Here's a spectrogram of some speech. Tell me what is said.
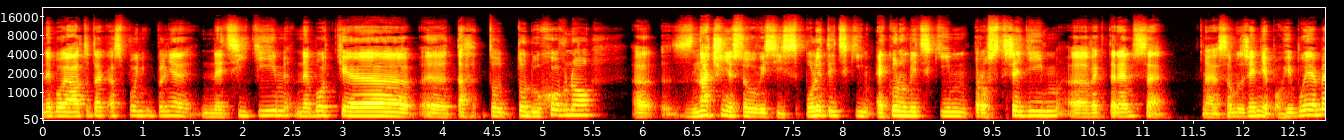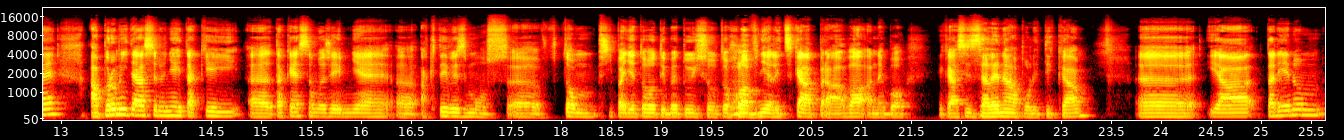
nebo já to tak aspoň úplně necítím, neboť ta, to, to duchovno značně souvisí s politickým, ekonomickým prostředím, ve kterém se Eh, samozřejmě pohybujeme a promítá se do něj taky, eh, také samozřejmě eh, aktivismus. V tom případě toho Tibetu jsou to hlavně lidská práva anebo jakási zelená politika. Já tady jenom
